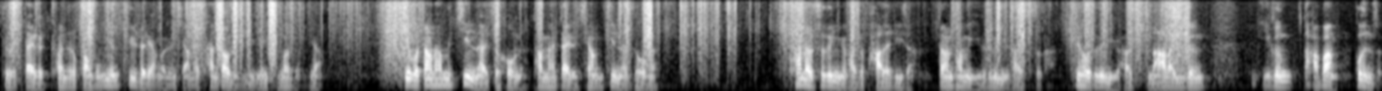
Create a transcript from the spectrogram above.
就是戴着穿着防护面具的两个人，想来看到底里面情况怎么样。结果当他们进来之后呢，他们还带着枪进来之后呢，看到是个女孩子趴在地上，当然他们以为这个女孩死了。最后这个女孩拿了一根一根大棒棍子。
